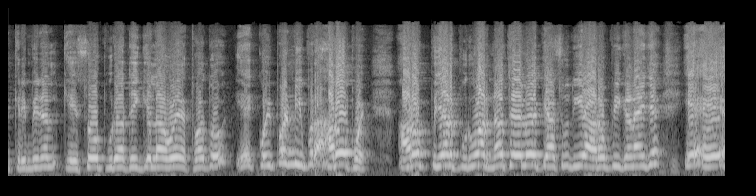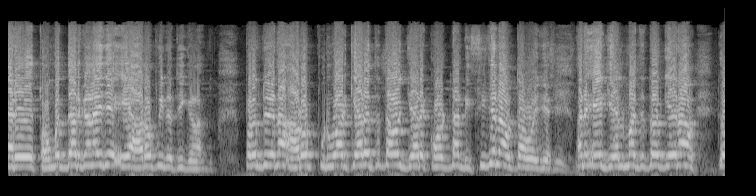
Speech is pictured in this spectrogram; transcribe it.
ક્રિમિનલ કેસો પૂરા થઈ ગયેલા હોય અથવા તો એ કોઈ પણની ઉપર આરોપ હોય આરોપ જ્યારે પુરવાર ન થયેલો હોય ત્યાં સુધી એ આરોપી ગણાય છે. એ એ- અરે તોમતદાર ગણાય છે એ આરોપી નથી ગણાતું. પરંતુ એના આરોપ પુરવાર ક્યારે થતા હોય? જ્યારે કોર્ટના ડિસિઝન આવતા હોય છે. અને એ જેલમાં જતો કે એના તો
